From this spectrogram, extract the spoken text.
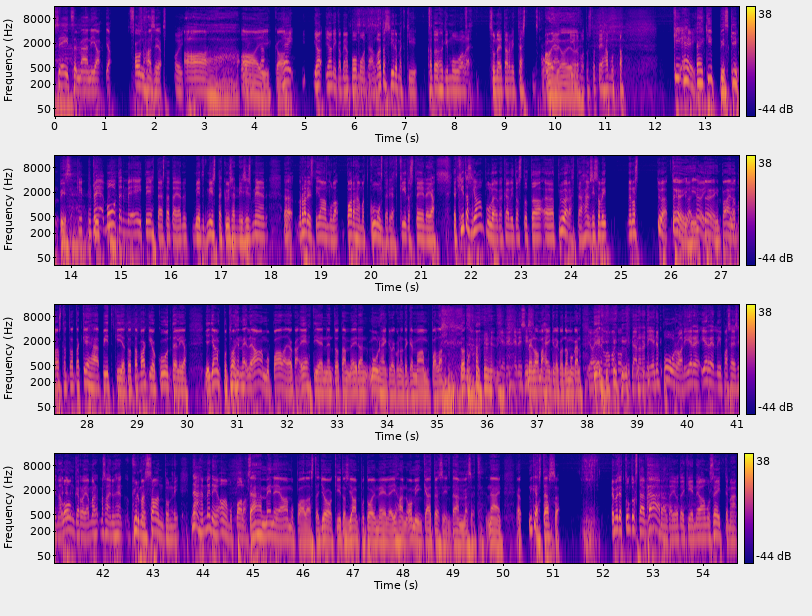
Seitsemään ja, ja onhan se. Oi. Ah, Oi. aika. Hei, ja, Janika, meidän pomo on täällä. Laita silmätkin, kato johonkin muualle. Sun ei tarvitse tästä Oi, oi, oi. ilmoitusta tehdä, mutta ki, hei. Hei, kippis, kippis. Kippi. Me, muuten me ei tehtäisi tätä ja nyt mietit mistä kyse, niin siis meidän äh, radisti aamulla parhaimmat kuuntelijat, kiitos teille ja, ja kiitos Jampulle, joka kävi tuossa tota, äh, pyörähtää. Hän siis oli menossa työ, Töihin, työ, töihin, töihin. Paino tuosta tota kehää pitkin ja tota vakio kuuntelija. Ja Jamppu toi meille aamupala, joka ehti ennen tota meidän muun henkilökunnan tekemään aamupala. Tota, Niin, eli- eli siis- meillä on oma henkilökunta mukana. Joo, Jere on oma kokki täällä, niin ennen puuroa, niin Jere, Jere lipasee siinä lonkeroja ja mä, mä sain yhden kylmän santun, niin näähän menee aamupalasta. Tähän menee aamupalasta. Joo, kiitos. Jamppu toi meille ihan omin kätösin tämmöiset. Näin. Ja mikäs tässä? En mä tiedä, tuntuuko tää väärältä jotenkin ennen aamu seitsemää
